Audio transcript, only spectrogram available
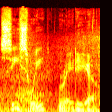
C Suite Radio.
